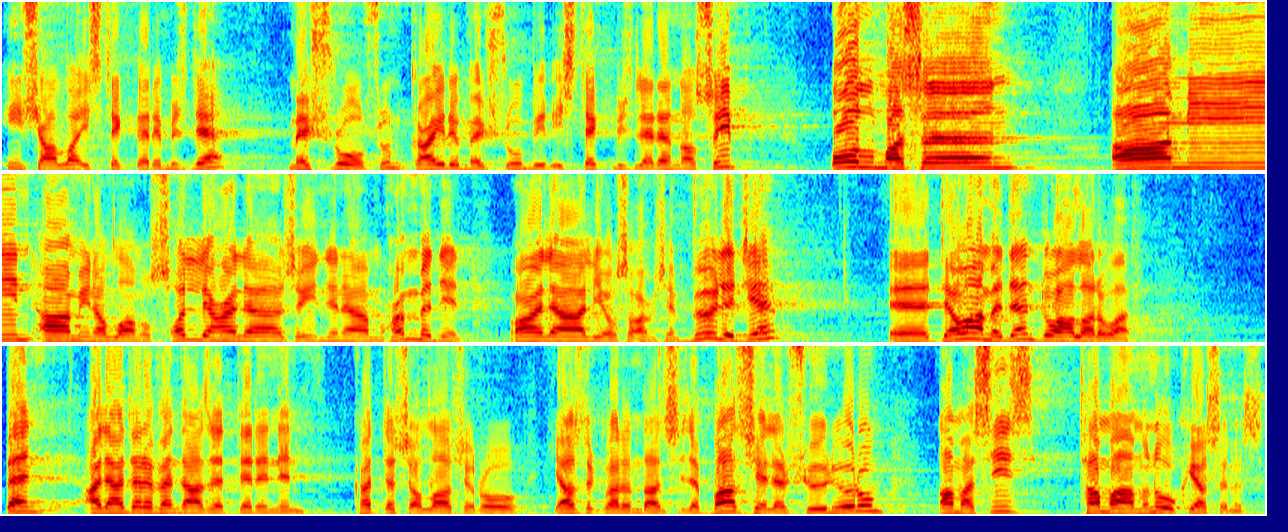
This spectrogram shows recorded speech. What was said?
İnşallah isteklerimiz de meşru olsun. Gayri meşru bir istek bizlere nasip olmasın. Amin. Amin. Allahu salli ala seyyidina Muhammedin ve ala alihi ve sahbihi. Böylece e, devam eden duaları var. Ben Alaeddin Efendi Hazretleri'nin Kaddesallahu sirruhu yazdıklarından size bazı şeyler söylüyorum ama siz tamamını okuyasınız.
